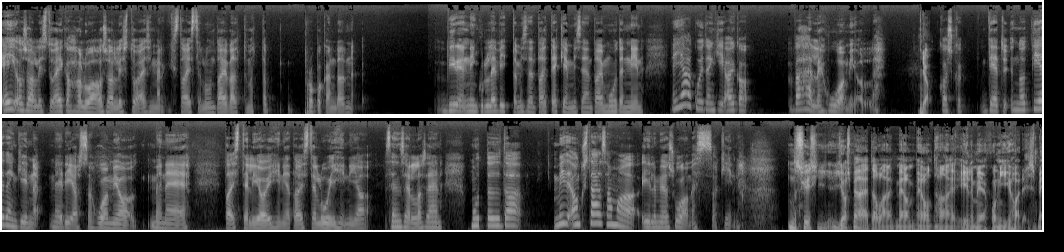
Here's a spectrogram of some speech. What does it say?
ei osallistu eikä halua osallistua esimerkiksi taisteluun tai välttämättä propagandan niin kuin levittämiseen tai tekemiseen tai muuten, niin ne jää kuitenkin aika vähälle huomiolle. Joo. Koska tiety, no tietenkin mediassa huomio menee taistelijoihin ja taisteluihin ja sen sellaiseen, mutta tota, onko tämä sama ilmiö Suomessakin? No siis, jos me ajatellaan, että meillä on, meillä on tällainen ilmiö kuin jihadismi,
